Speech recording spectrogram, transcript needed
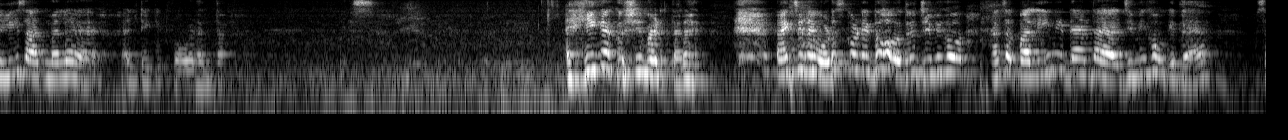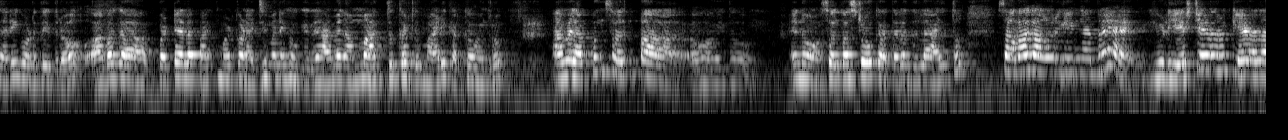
ರಿಲೀಸ್ ಆದಮೇಲೆ ಅಲ್ಲಿ ಟೇಕ್ ಇಟ್ ಫಾರ್ವರ್ಡ್ ಅಂತ. ಹೀಗೆ ಖುಷಿ ಪಡ್ತಾರೆ. ಆ್ಯಕ್ಚುಲಿ ಓಡಿಸ್ಕೊಂಡಿದ್ದು ಹೌದು, ಜಿಮ್ಮಿಗೆ ನಾನು ಸ್ವಲ್ಪ ಲೀನ್ ಇದ್ದೆ ಅಂತ ಜಿಮ್ಮಿಗೆ ಹೋಗಿದ್ದೆ. ಸರಿ ಹೊಡೆದಿದ್ರು. ಆವಾಗ ಬಟ್ಟೆ ಎಲ್ಲ ಪ್ಯಾಕ್ ಮಾಡ್ಕೊಂಡು ಅಜ್ಜಿ ಮನೆಗೆ ಹೋಗಿದ್ದೆ ಆಮೇಲೆ ಅಮ್ಮ ಹತ್ತು ಕರೆದು ಮಾಡಿ ಬಂದ್ರು ಆಮೇಲೆ ಅಪ್ಪಂಗೆ ಸ್ವಲ್ಪ ಇದು, ಏನೋ ಸ್ವಲ್ಪ ಸ್ಟ್ರೋಕ್ ಆ ಥರದ್ದೆಲ್ಲ ಆಯಿತು. ಸೊ ಅವಾಗ ಅವ್ರಿಗೆ ಹೆಂಗಂದ್ರೆ ಇವಳು ಎಷ್ಟು ಹೇಳಿದ್ರು ಕೇಳಲ್ಲ,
